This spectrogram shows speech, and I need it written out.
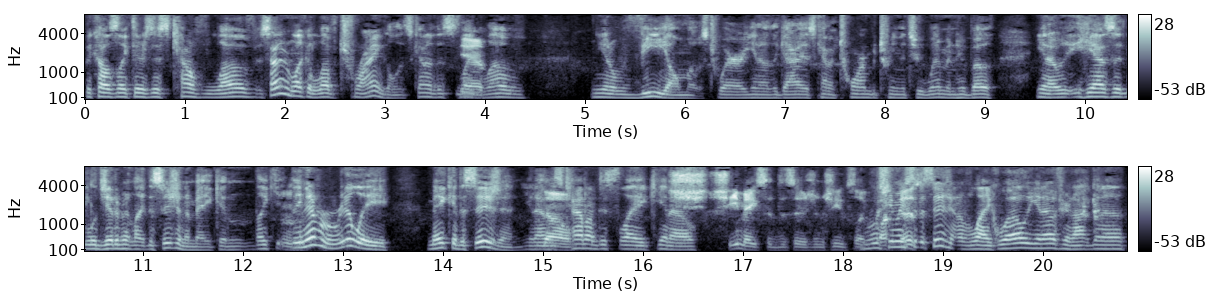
because like there's this kind of love. It's not even like a love triangle. It's kind of this like Yeah. love, you know, V almost, where you know the guy is kind of torn between the two women who both, you know, he has a legitimate like decision to make, and like they Mhm. never really make a decision. You know, No. it's kind of just like you know. Sh- she makes a decision. She's like, Well, she makes this. a decision of like, well, you know, if you're not gonna,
